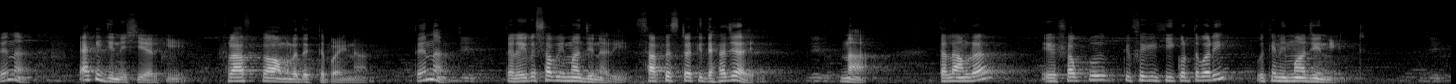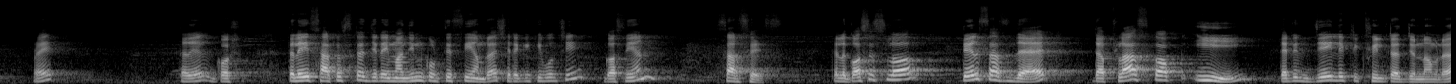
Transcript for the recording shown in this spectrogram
তাই না? একই জিনিসই আর কি। ফ্লাস্কটাও আমরা দেখতে পাই না তাই না? তাহলে এগুলো সব ইমাজিনারি সারফেসটা কি দেখা যায়? না। তাহলে আমরা এই সব কিছুকে কী করতে পারি? We can imagine it right তাহলে গস তাহলে এই সারফেসটা যেটা ইমাজিন করতেছি আমরা সেটাকে কি বলছি? গসিয়ান সারফেস তাহলে Gauss's law tells us that the flux of E that is যে ইলেকট্রিক ফিল্ডটার জন্য আমরা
